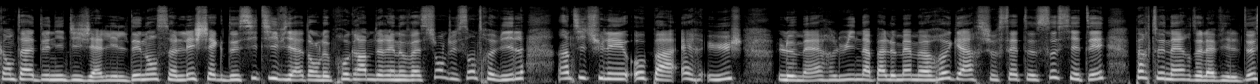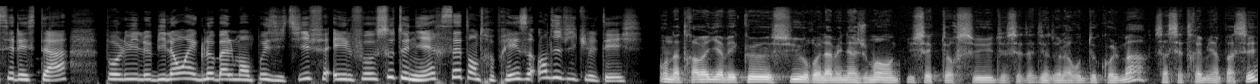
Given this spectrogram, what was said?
Quant à Denis Digel, il dénonce l'échec de Citivia dans le programme de rénovation du centre-ville intitulé OPA RU. Le maire, lui, n'a pas le même regard sur cette société, partenaire de la ville de Célestat. Pour lui, le bilan est globalement positif et il faut soutenir cette entreprise en difficulté. On a travaillé avec eux sur l'aménagement du secteur sud, c'est-à-dire de la route de Colmar. Ça s'est très bien passé.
